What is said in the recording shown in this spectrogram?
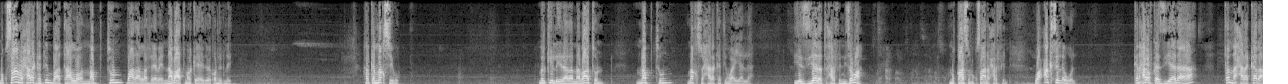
nuqsaanu xarakatin baa taalloo nabtun baadaa la reebay. Nabaat markay ahayd way kor dhignayd. Halka naqsigu. Markii la yidhahda nabaatun nabtun naqsu xarakatin waa yaallaa iyo ziyaadatu xarfin soo maa nuqaasu nuqsaanu xarfin. Waa cagsi alawal kan xarafkaa ziyaada ahaa tanna xarakada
